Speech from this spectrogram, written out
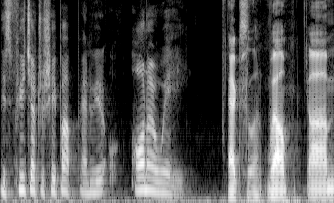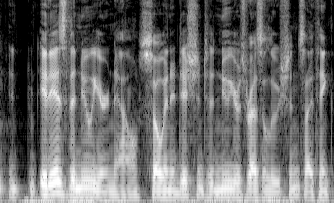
this future to shape up, and we're on our way. Excellent. Well, um, it, it is the new year now. So, in addition to New Year's resolutions, I think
